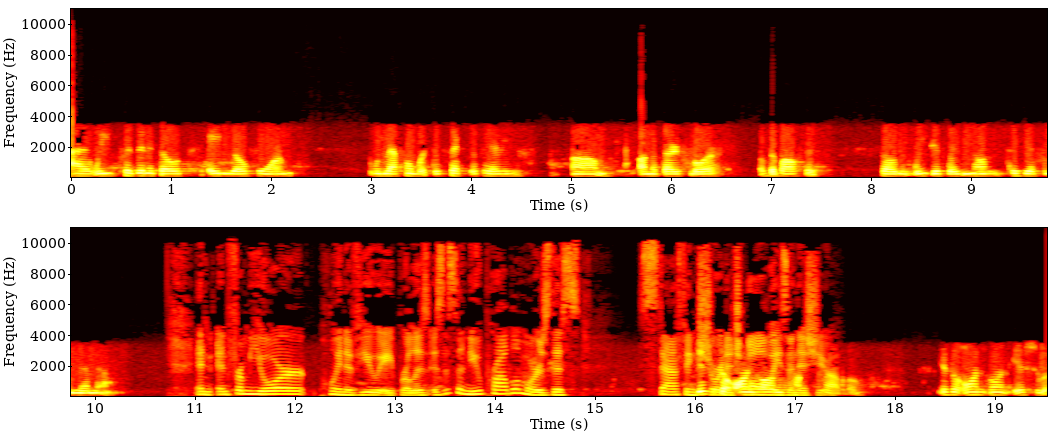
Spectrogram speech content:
I, we presented those ADO forms. We left them with the secretaries um, on the third floor of the bosses. So we just waiting on to hear from them now. And and from your point of view, April, is is this a new problem or is this staffing this shortage always an issue? Problem. It's an ongoing issue.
